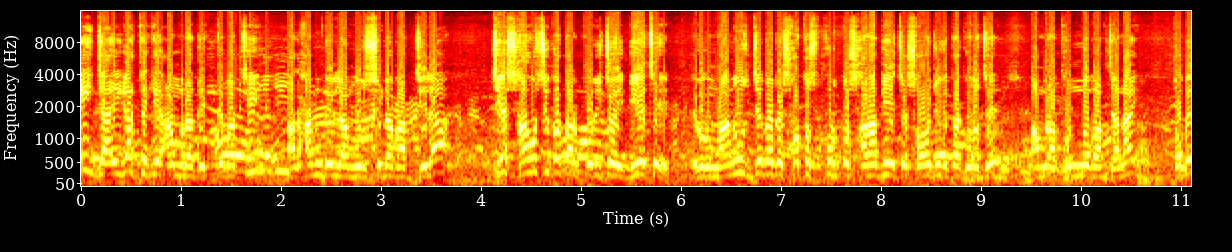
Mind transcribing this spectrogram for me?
এই জায়গা থেকে আমরা দেখতে পাচ্ছি, আলহামদুলিল্লাহ, মুর্শিদাবাদ জেলা যে সাহসিকতার পরিচয় দিয়েছে এবং মানুষ যেভাবে স্বতঃস্ফূর্ত সাড়া দিয়েছে, সহযোগিতা করেছে, আমরা ধন্যবাদ জানাই। তবে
